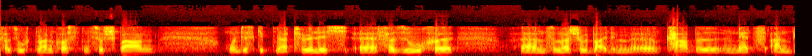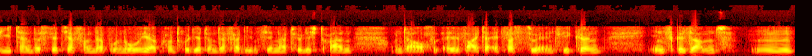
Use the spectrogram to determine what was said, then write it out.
versucht man Kosten zu sparen. Und es gibt natürlich äh, Versuche, ähm, zum Beispiel bei dem äh, Kabelnetzanbietern, das wird ja von der Vonovia kontrolliert und da verdient sie natürlich dran und auch äh, weiter etwas zu entwickeln. Insgesamt mh, hm,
